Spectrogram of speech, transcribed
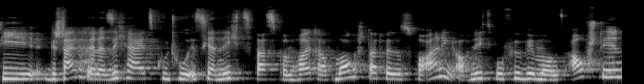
Die Gestaltung einer Sicherheitskultur ist ja nichts, was von heute auf morgen stattfindet. Es ist vor allen Dingen auch nichts, wofür wir morgens aufstehen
